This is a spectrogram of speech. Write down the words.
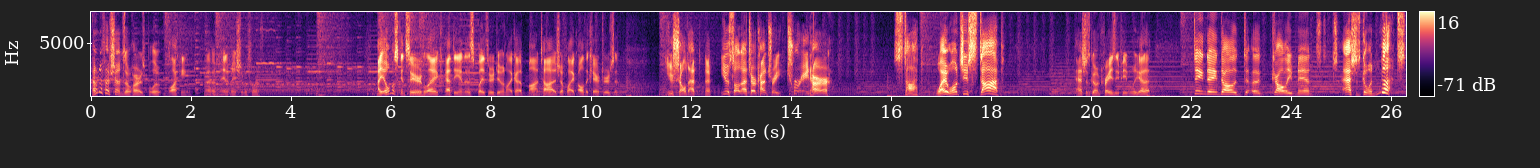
I don't know if I've shown Zohar's blocking uh, animation before. I almost considered like at the end of this playthrough doing like a montage of like all the characters and you sold out uh, you sold out your country, traitor. Stop. Why won't you stop? Ash is going crazy, people. We gotta ding ding dolly uh, golly man. Ash is going nuts.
